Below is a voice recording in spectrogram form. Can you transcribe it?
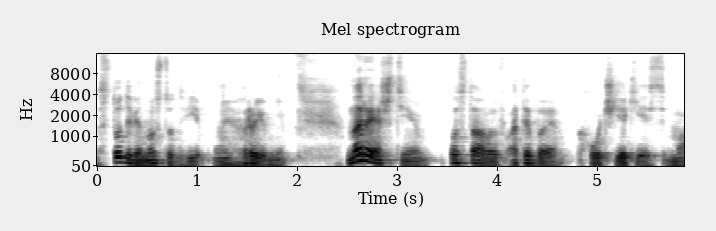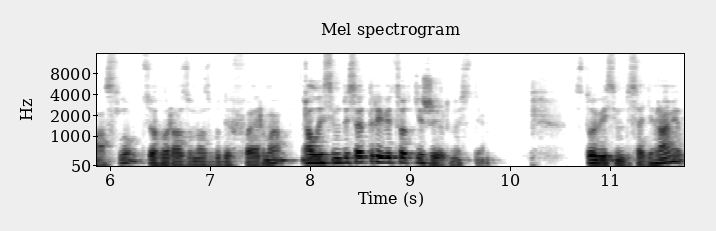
192 гривні. Нарешті поставив АТБ хоч якесь масло. Цього разу у нас буде ферма, але 73% жирності. 180 грамів.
